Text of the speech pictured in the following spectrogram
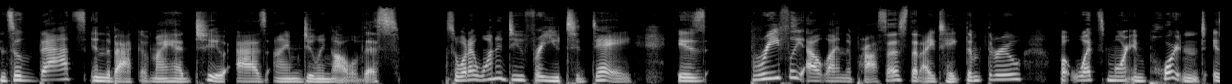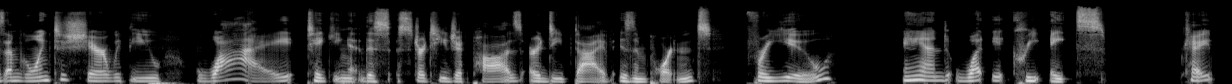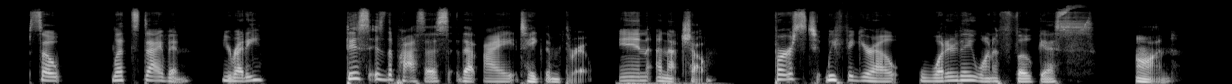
And so that's in the back of my head too as I'm doing all of this. So, what I want to do for you today is briefly outline the process that I take them through. But what's more important is I'm going to share with you why taking this strategic pause or deep dive is important for you and what it creates. Okay, so let's dive in. You ready? This is the process that I take them through in a nutshell. First, we figure out what do they want to focus on?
